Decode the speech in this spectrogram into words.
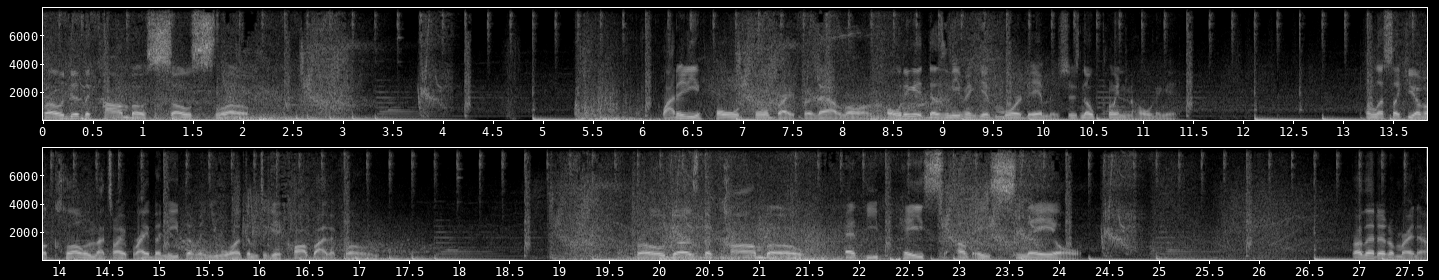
Bro did the combo so slow. Why did he hold Fullbright for that long? Holding it doesn't even give more damage. There's no point in holding it. Unless like you have a clone that's like right beneath them and you want them to get caught by the clone. Bro does the combo at the pace of a snail. Throw that at him right now.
